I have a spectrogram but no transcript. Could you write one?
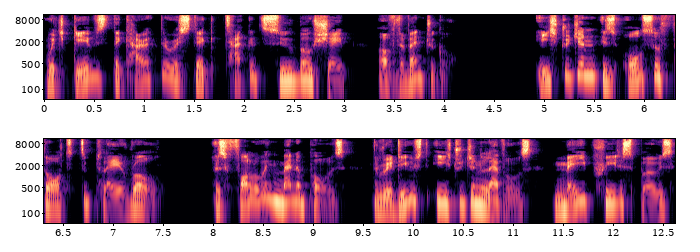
which gives the characteristic Takotsubo shape of the ventricle. Estrogen is also thought to play a role, as following menopause, the reduced estrogen levels may predispose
